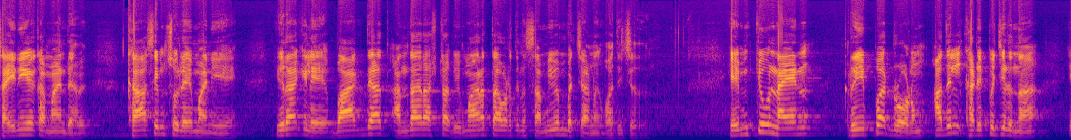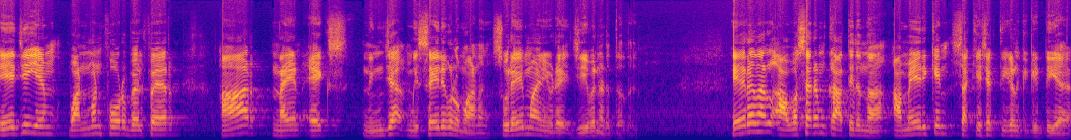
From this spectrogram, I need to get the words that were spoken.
സൈനിക കമാൻഡർ ഖാസിം സുലൈമാനിയെ ഇറാഖിലെ ബാഗ്ദാദ് അന്താരാഷ്ട്ര വിമാനത്താവളത്തിന് സമീപം വെച്ചാണ് വധിച്ചത്. എം ക്യു നയൻ റീപ്പർ ഡ്രോണും അതിൽ ഘടിപ്പിച്ചിരുന്ന A G M one one four Hellfire R nine X ninja മിസൈലുകളുമാണ് സുലൈമാനിയുടെ ജീവനെടുത്തത്. ഏറെ നാൾ അവസരം കാത്തിരുന്ന അമേരിക്കൻ സഖ്യശക്തികൾക്ക് കിട്ടിയ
